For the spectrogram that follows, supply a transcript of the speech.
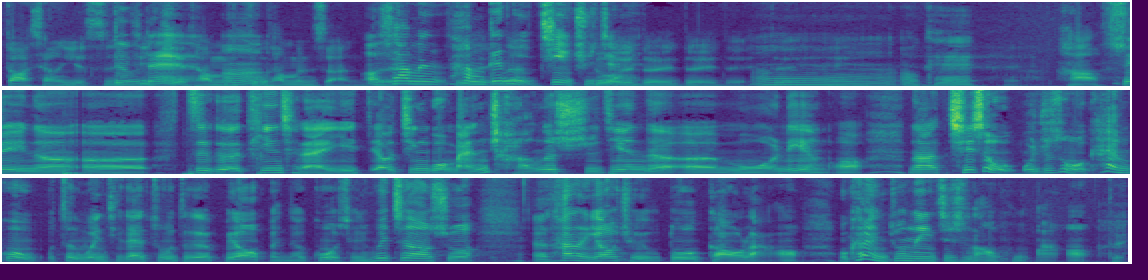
大象，也是借他们租他们展。哦，是他们他们跟你寄去展。对对对对对。嗯，OK。好，所以呢，呃，这个听起来也要经过蛮长的时间的呃磨练啊。那其实我我就是我看过这个文琪在做这个标本的过程，你会知道说，呃，他的要求有多高啦哦。我看你做那一只是老虎嘛，哦，对。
